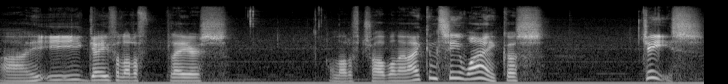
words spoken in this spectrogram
Uh, he, he gave a lot of players a lot of trouble and I can see why, cause jeez.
